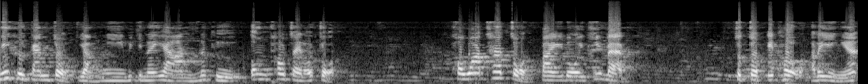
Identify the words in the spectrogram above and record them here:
นี่คือการจดอย่างมีวิจารณญาณนั่นคือต้องเข้าใจแล้วจด เพราะว่าถ้าจดไปโดยที่แบบจดจดไปเถอะอะไรอย่างเงี้ย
